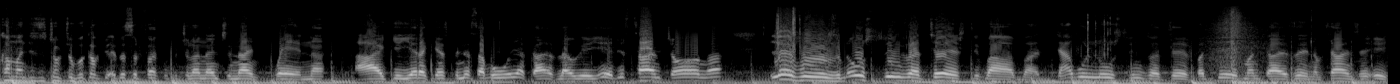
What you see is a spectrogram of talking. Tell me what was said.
kama ndithi chop chop welcome to episode 5 of Ujola 9 to 9 wena hayi ke yera guys phinde sabuya guys la way yeah this time jonga levels no strings attached baba. Double no strings attached. But hey man guys hey namhlanje hey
